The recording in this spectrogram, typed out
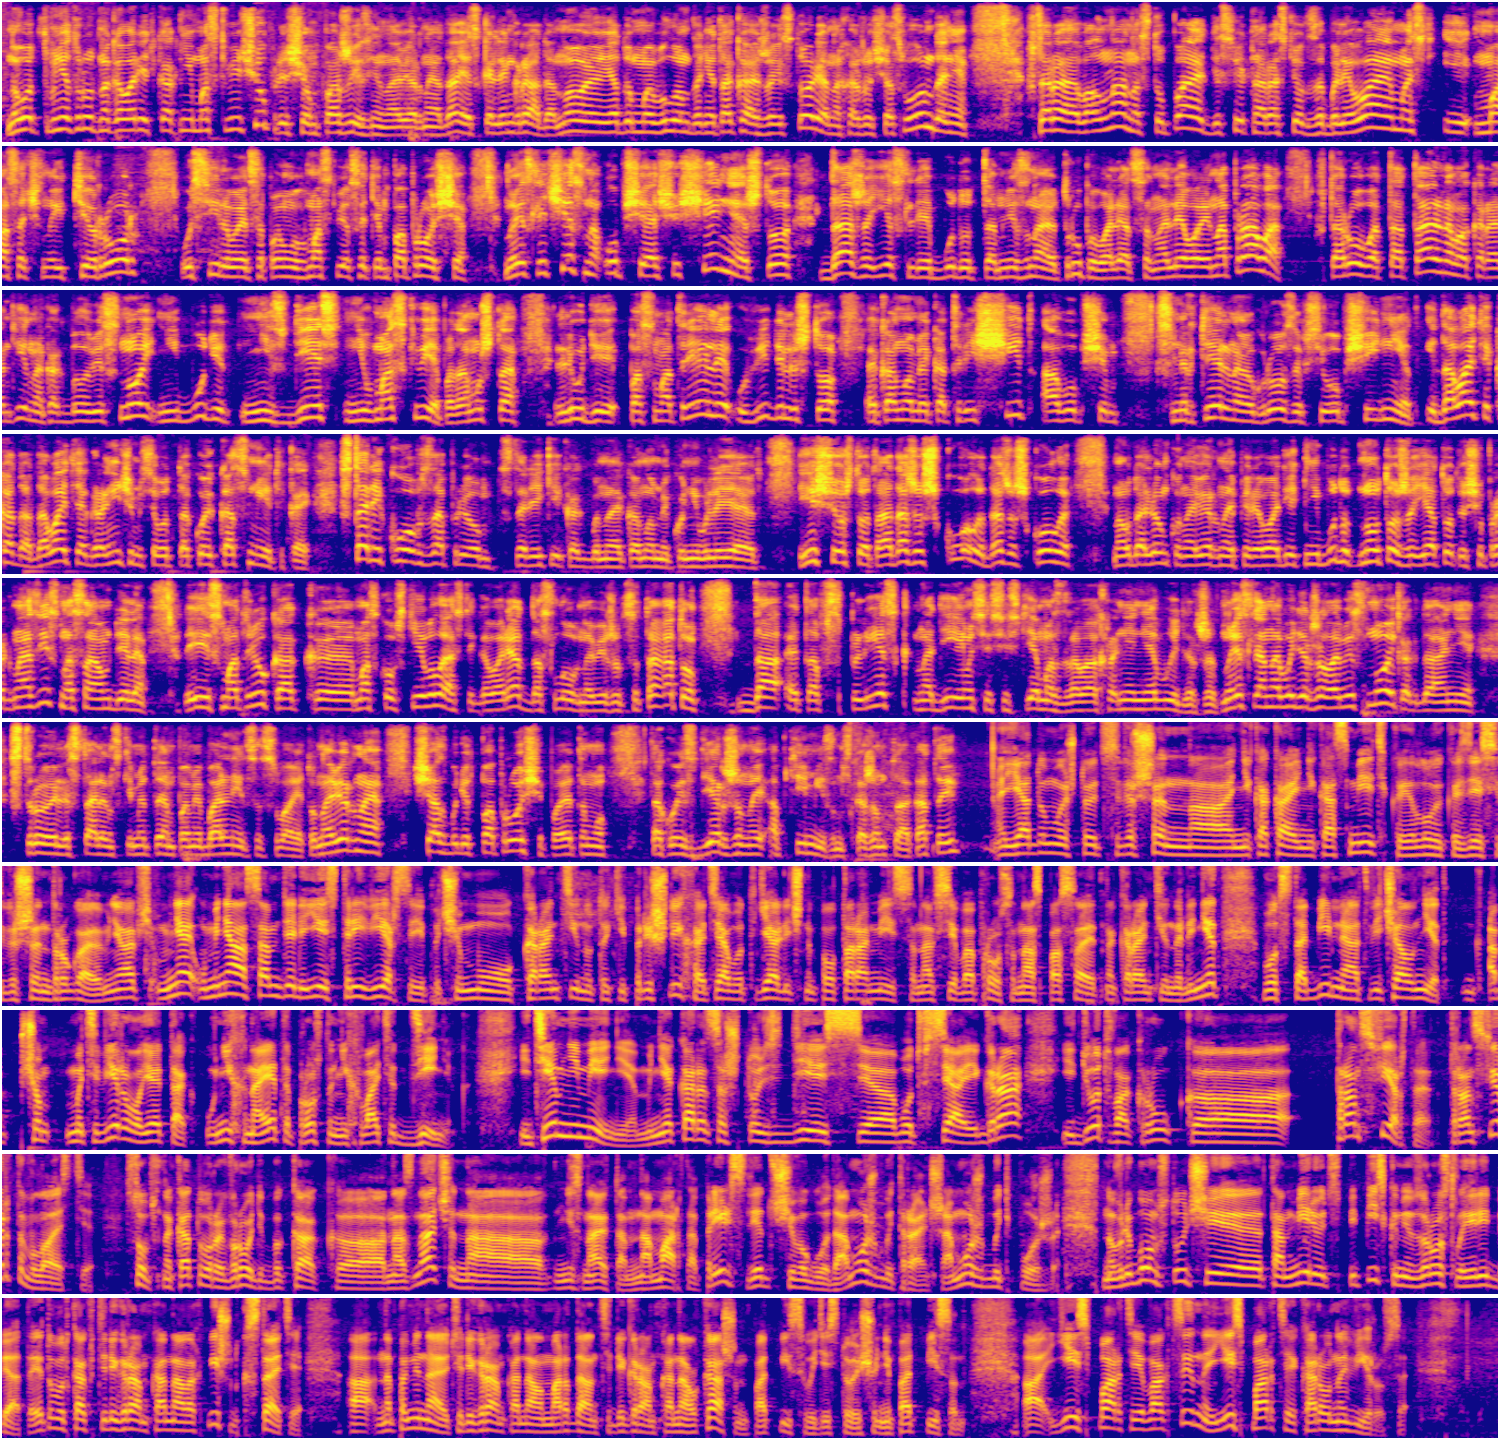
Ну вот мне трудно говорить как не москвичу, причем по жизни, наверное, да, из Калининграда, но я думаю, в Лондоне такая же история, нахожусь сейчас в Лондоне. Вторая волна наступает, действительно растет заболеваемость и масочный террор усиливается, по-моему, в Москве с этим попроще. Но, если честно, общее ощущение, что даже если будут там, не знаю, трупы валяться налево и направо, второго тотального карантина, как был весной, не будет ни здесь, ни в Москве, потому что люди посмотрели, увидели, что экономика трещит, а, в общем, смертельной угрозы всеобщей нет. И давайте когда? Давайте ограничимся вот такой косметикой. Стариков запрем, старики как бы на экономику не влияют. Еще что-то. А даже школы, даже школы на удаленку, наверное, переводить не будут. Но тоже я тот еще прогнозист, на самом деле. И смотрю, как э, московские власти говорят, дословно вижу цитату, да, это всплеск, надеемся, система здравоохранения выдержит. Но если она выдержала весной, когда они строили сталинскими темпами больницы свои, то, наверное, сейчас будет попроще, поэтому такой сдержанный оптимизм, скажем так. А ты? Я думаю, что это совершенно никакая не косметика, и логика здесь совершенно другая. У меня вообще, у меня, у меня на самом деле есть три версии, почему к карантину таки пришли, хотя вот я лично полтора месяца на все вопросы, нас спасает на карантин или нет, вот стабильно отвечал нет. А, причем мотивировал я и так, у них на это просто не хватит денег. И тем не менее, мне кажется, что здесь э, вот вся игра идет вокруг э, трансферта, трансферта власти, собственно, который вроде бы как э, назначен на, не знаю, там, на март-апрель следующего года, а может быть раньше, а может быть позже. Но в любом случае там меряются пиписьками взрослые ребята. Это вот как в телеграм-каналах пишут. Кстати, а, напоминаю, телеграм-канал Мардан, телеграм-канал Кашин, подписывайтесь, кто еще не подписан. А, есть партия вакцины, есть партия коронавируса.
